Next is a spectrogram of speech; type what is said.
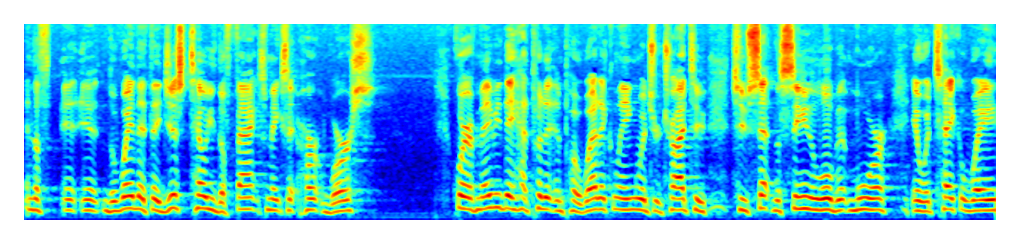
in the, it, the way that they just tell you the facts makes it hurt worse where if maybe they had put it in poetic language or tried to, to set the scene a little bit more, it would take away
